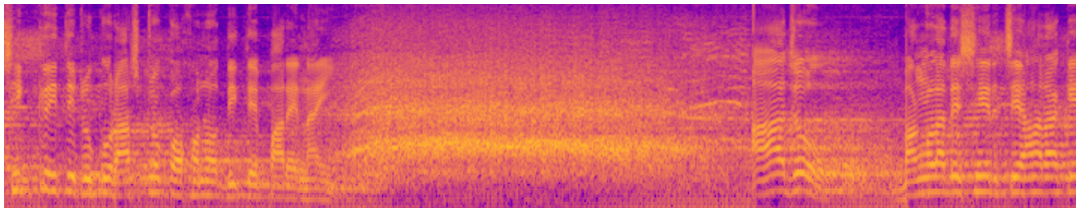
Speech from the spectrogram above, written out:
স্বীকৃতিটুকু রাষ্ট্র কখনো দিতে পারে নাই। আজও বাংলাদেশের চেহারাকে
